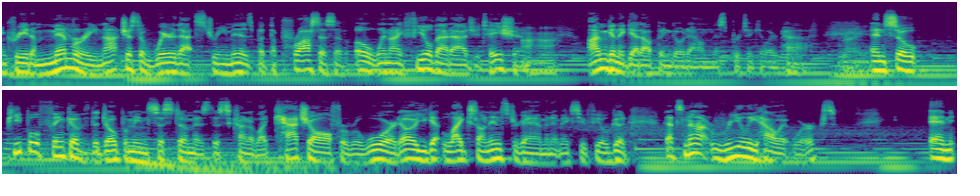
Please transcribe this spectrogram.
and create a memory, not just of where that stream is, but the process of, oh, when I feel that agitation, uh-huh. I'm going to get up and go down this particular path. Right. And so people think of the dopamine system as this kind of like catch all for reward. Oh, you get likes on Instagram and it makes you feel good. That's not really how it works. And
